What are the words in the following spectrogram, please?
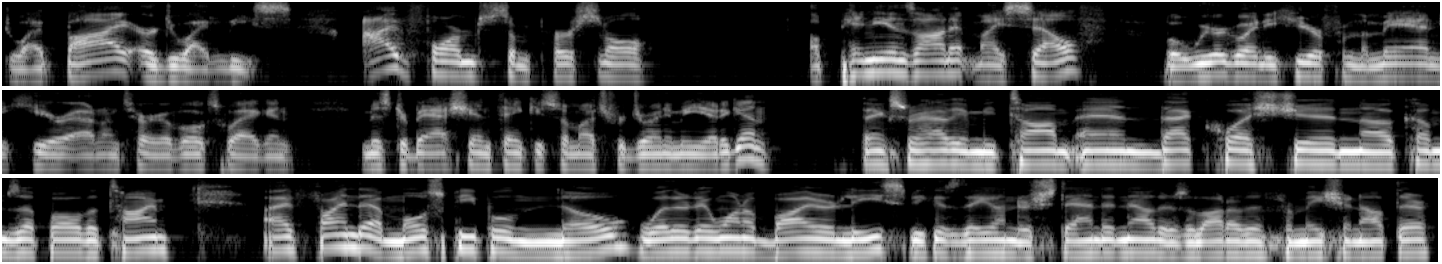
do I buy or do I lease? I've formed some personal opinions on it myself, but we're going to hear from the man here at Ontario Volkswagen, Mr. Bashian. Thank you so much for joining me yet again. Thanks for having me, Tom. And that question uh, comes up all the time. I find that most people know whether they want to buy or lease because they understand it now. There's a lot of information out there.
